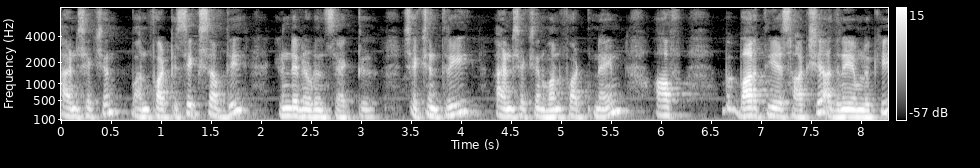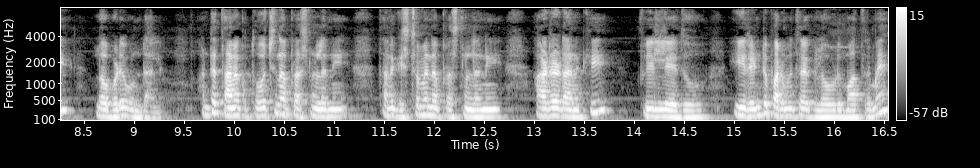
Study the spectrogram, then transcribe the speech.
and section one forty six of the Indian evidence act section three and section one forty nine of Bharatiya Sakshya అధినియంలోకి లోబడి ఉండాలి. అంటే తనకు తోచిన ప్రశ్నలని తనకి ఇష్టమైన ప్రశ్నలని అడగడానికి వీల్లేదు. ఈ రెండు పరిమితులకు లోబడి మాత్రమే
